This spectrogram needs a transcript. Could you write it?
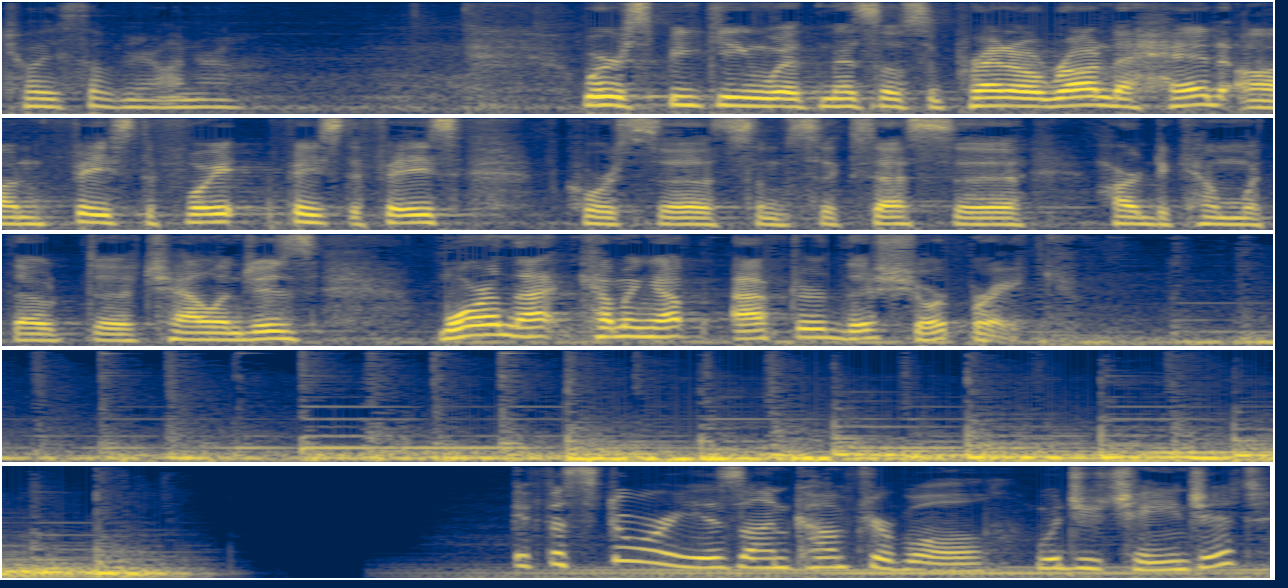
choice of genre. We're speaking with mezzo soprano Rhonda Head on Face to Face to Face. Of course, uh, some success uh, hard to come without uh, challenges. More on that coming up after this short break. If a story is uncomfortable, would you change it?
